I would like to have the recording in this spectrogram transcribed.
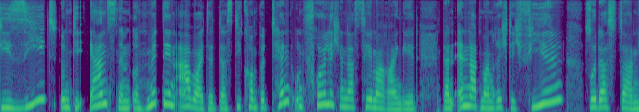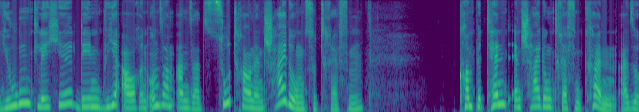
die sieht und die ernst nimmt und mit denen arbeitet, dass die kompetent und fröhlich in das Thema reingeht, dann ändert man richtig viel, sodass dann Jugendliche, denen wir auch in unserem Ansatz zutrauen, Entscheidungen zu treffen, kompetent Entscheidungen treffen können. Also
